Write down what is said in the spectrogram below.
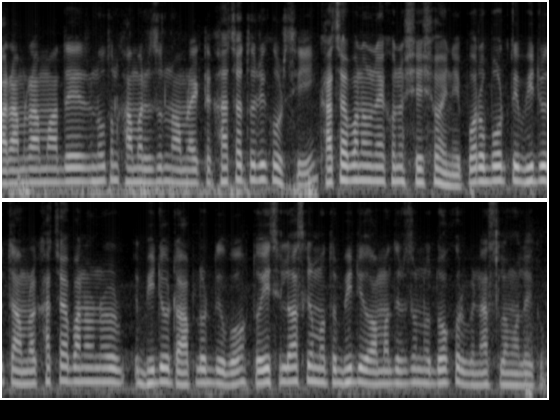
আর আমরা আমাদের নতুন খামারের জন্য আমরা একটা খাঁচা তৈরি করছি। খাঁচা বানানো এখনও শেষ হয়নি। পরবর্তী ভিডিওতে আমরা খাঁচা বানানোর ভিডিওটা আপলোড দেবো। তো এই ছিল আজকের মতো ভিডিও আমাদের জন্য দোয়া করবেন। আসসালামু আলাইকুম।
